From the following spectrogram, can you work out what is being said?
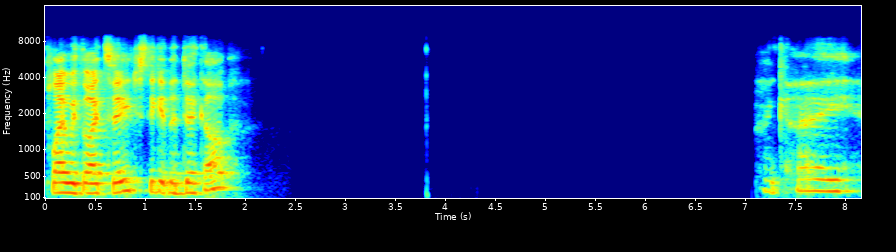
play with IT just to get the deck up. Okay.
